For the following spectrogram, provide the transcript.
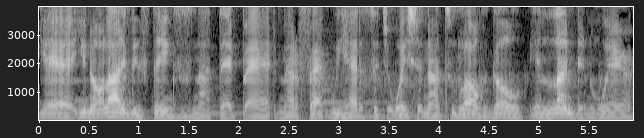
yeah, you know, a lot of these things is not that bad. Matter of fact, we had a situation not too long ago in London where,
